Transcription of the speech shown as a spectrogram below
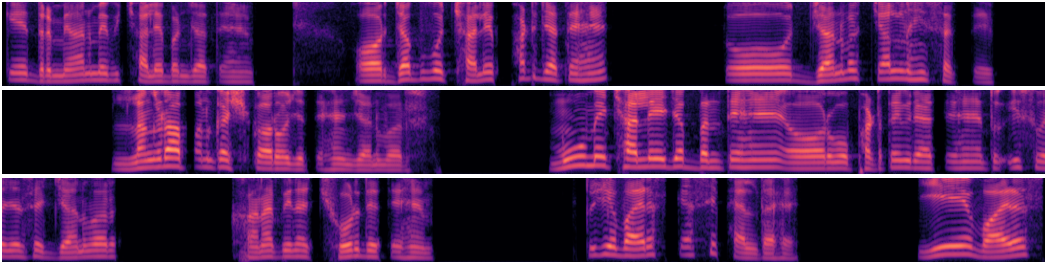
کے درمیان میں بھی چھالے بن جاتے ہیں۔ اور جب وہ چھالے پھٹ جاتے ہیں تو جانور چل نہیں سکتے۔ لنگڑا پن کا شکار ہو جاتے ہیں جانور۔ منہ میں چھالے جب بنتے ہیں اور وہ پھٹتے بھی رہتے ہیں تو اس وجہ سے جانور کھانا پینا چھوڑ دیتے ہیں۔ تو یہ وائرس کیسے پھیلتا ہے؟ یہ وائرس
